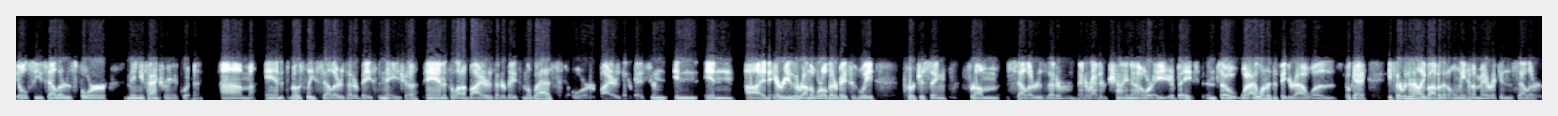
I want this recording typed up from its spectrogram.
You'll see sellers for manufacturing equipment. Um, and it's mostly sellers that are based in Asia, and it's a lot of buyers that are based in the West or buyers that are based in in in, uh, in areas around the world that are basically purchasing from sellers that are that are either China or Asia based. And so what I wanted to figure out was, okay, if there was an Alibaba that only had American sellers,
